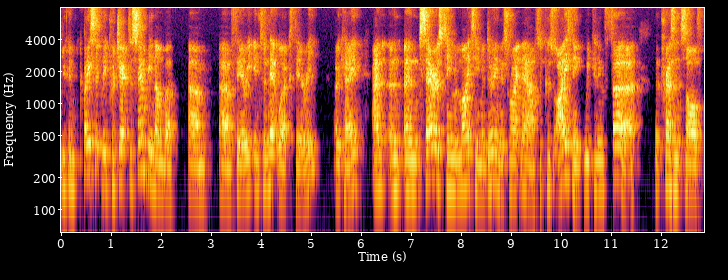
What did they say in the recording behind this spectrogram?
You can basically project assembly number um, uh, theory into network theory. Okay, and, and and Sarah's team and my team are doing this right now because I think we can infer the presence of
